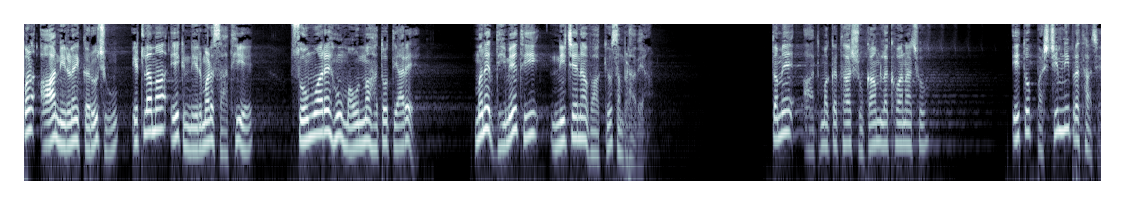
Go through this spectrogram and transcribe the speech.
પણ આ નિર્ણય કરું છું એટલામાં એક નિર્મળ સાથીએ, સોમવારે હું મૌનમાં હતો ત્યારે મને ધીમેથી નીચેના વાક્યો સંભળાવ્યા. તમે આત્મકથા શું કામ લખવાના છો? એ તો પશ્ચિમની પ્રથા છે.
